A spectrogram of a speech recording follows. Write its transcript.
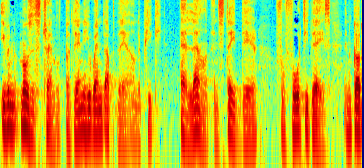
Even Moses trembled, but then he went up there on the peak alone and stayed there for 40 days and got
